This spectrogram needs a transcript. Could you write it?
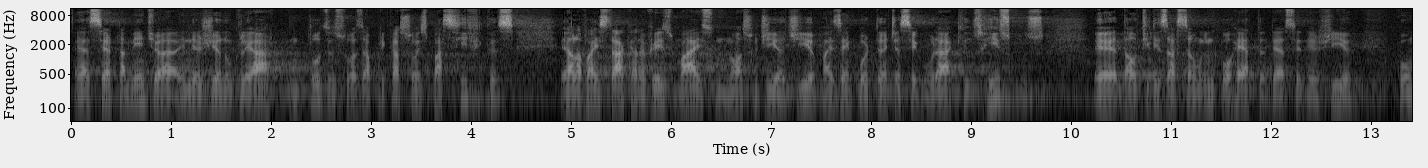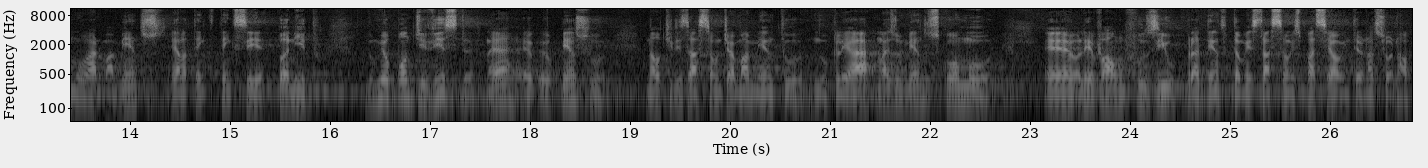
É, certamente a energia nuclear, com todas as suas aplicações pacíficas, ela vai estar cada vez mais no nosso dia a dia, mas é importante assegurar que os riscos é, da utilização incorreta dessa energia, como armamentos, ela tem, tem que ser banido. Do meu ponto de vista, né, eu, eu penso na utilização de armamento nuclear mais ou menos como é, levar um fuzil para dentro de uma estação espacial internacional.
